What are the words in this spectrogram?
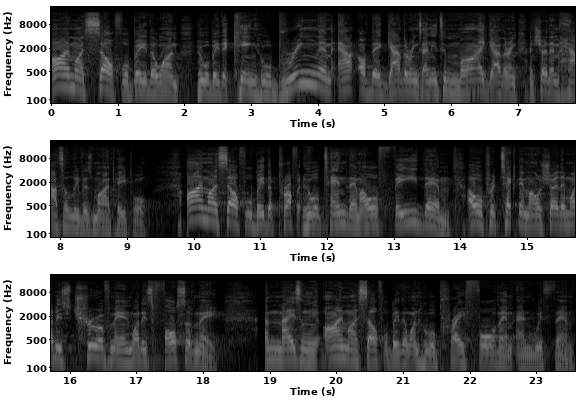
I myself will be the one who will be the king who will bring them out of their gatherings and into my gathering and show them how to live as my people. I myself will be the prophet who will tend them. I will feed them. I will protect them. I will show them what is true of me and what is false of me. Amazingly, I myself will be the one who will pray for them and with them.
